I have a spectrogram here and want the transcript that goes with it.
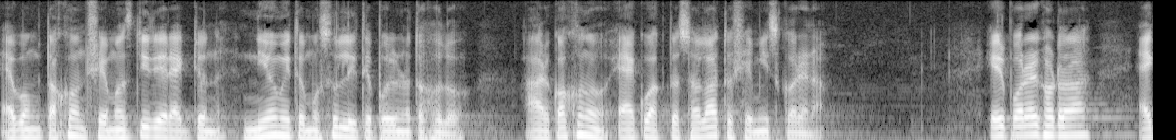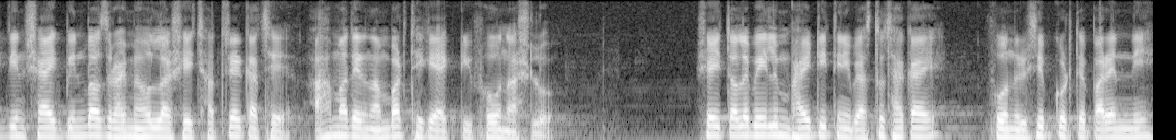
এবং তখন সে মসজিদের একজন নিয়মিত মুসল্লিতে পরিণত হলো। আর কখনও এক ওয়াক্ত সলাতও সে মিস করে না। এর পরের ঘটনা, একদিন শায়েক বিনবাজ রহমাউল্লাহ সেই ছাত্রের কাছে আহমাদের নাম্বার থেকে একটি ফোন আসলো। সেই তলেবে ইলম ভাইটি তিনি ব্যস্ত থাকায় ফোন রিসিভ করতে পারেননি।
